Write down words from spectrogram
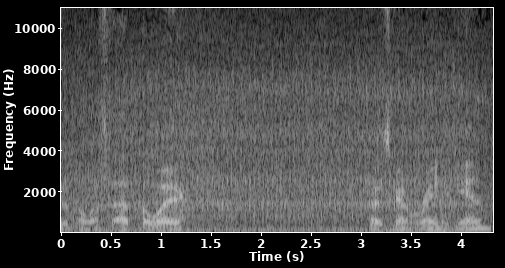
shouldn't have left that in the way. Oh, is it gonna rain again?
